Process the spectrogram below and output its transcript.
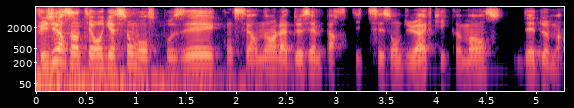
Plusieurs interrogations vont se poser concernant la deuxième partie de saison du HAC qui commence dès demain.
